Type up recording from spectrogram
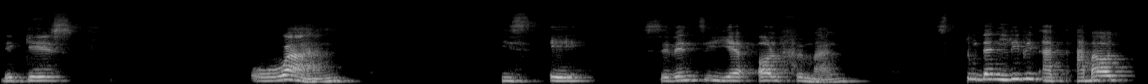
The case one is a 70-year-old female, student living at about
